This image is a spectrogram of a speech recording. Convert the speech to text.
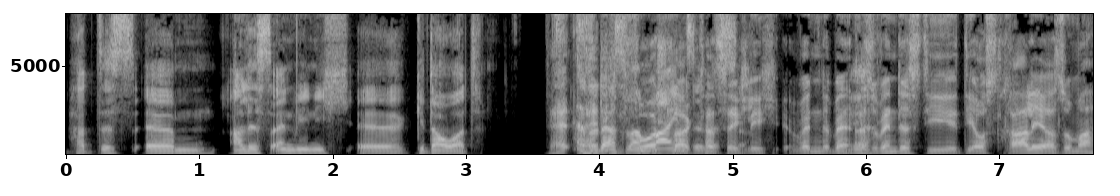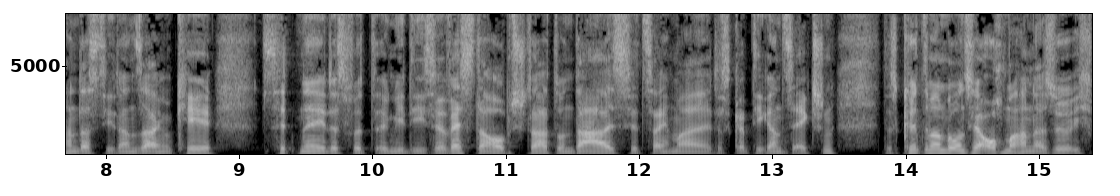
hat das ähm, alles ein wenig äh, gedauert. Da Also das war mein Vorschlag Silvester. tatsächlich, wenn, wenn Ja. also wenn das die die Australier so machen, dass die dann sagen, okay, Sydney, das wird irgendwie die Silvesterhauptstadt und da ist jetzt sag ich mal das die ganze Action. Das könnte man bei uns ja auch machen. Also ich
